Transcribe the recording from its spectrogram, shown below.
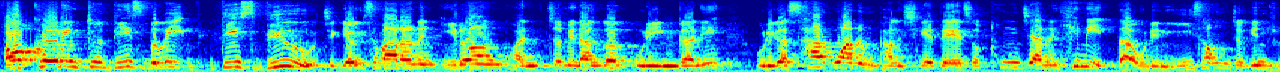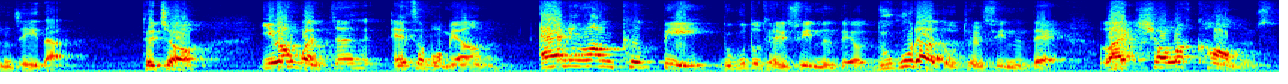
According to this belief, this view, 즉 여기서 말하는 이러한 관점이란 건 우리 인간이 우리가 사고하는 방식에 대해서 통제하는 힘이 있다. 우리는 이성적인 존재이다. 됐죠? 이런 관점에서 보면 anyone could be 누구도 될 수 있는데요. 누구라도 될 수 있는데 like Sherlock Holmes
